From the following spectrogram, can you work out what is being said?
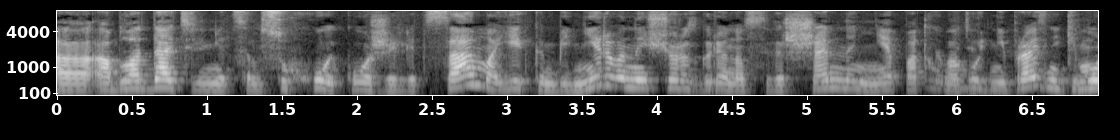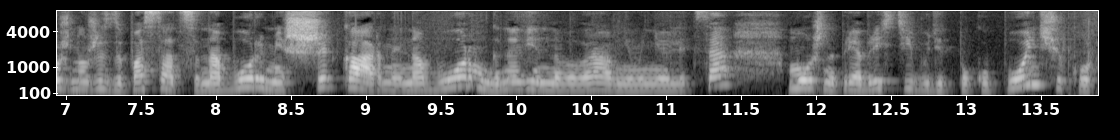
Э, обладательницам сухой кожи лица, моей комбинированной, еще раз говорю, она совершенно не подходит. Новогодние праздники можно уже запасаться наборами. Шикарный набор мгновенного выравнивания лица можно приобрести будет по купончику.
